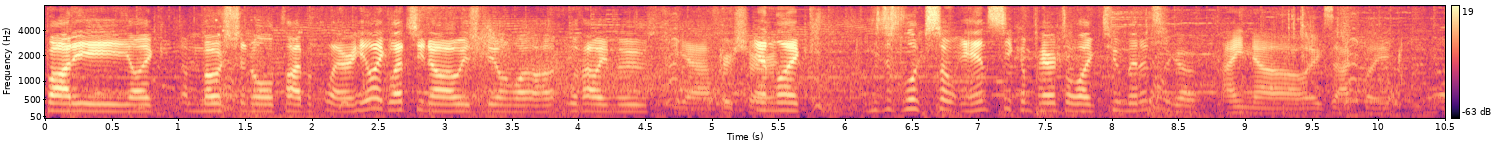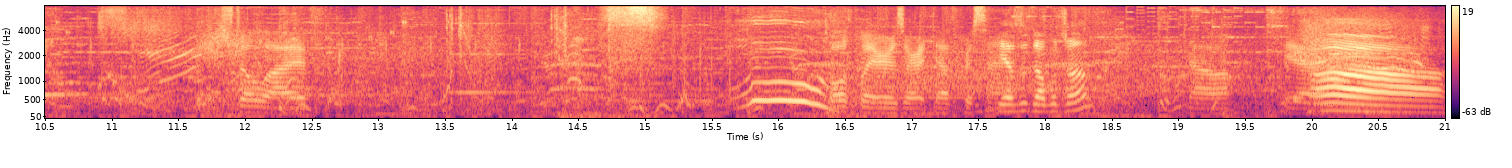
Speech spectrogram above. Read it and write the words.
body like emotional type of player. He like lets you know how he's feeling with how he moves, Yeah, for sure. and like he just looks so antsy compared to like two minutes ago. I know, exactly. Still alive. Ooh. Both players are at death percent. He has a double jump. No. Yeah. Ah,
